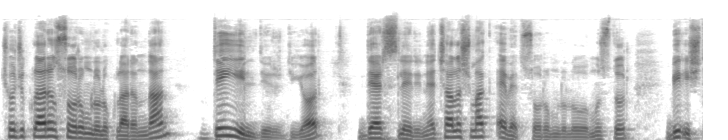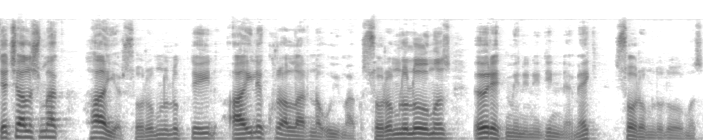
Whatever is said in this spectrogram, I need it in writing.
çocukların sorumluluklarından değildir diyor. Derslerine çalışmak evet sorumluluğumuzdur. Bir işte çalışmak Hayır, sorumluluk değil. Aile kurallarına uymak sorumluluğumuz, öğretmenini dinlemek sorumluluğumuz.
